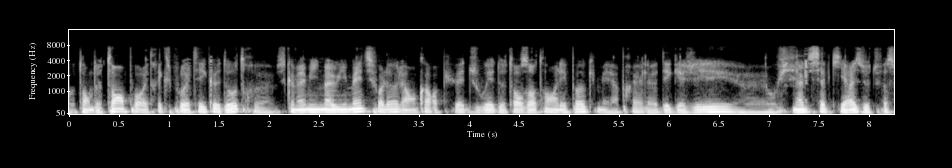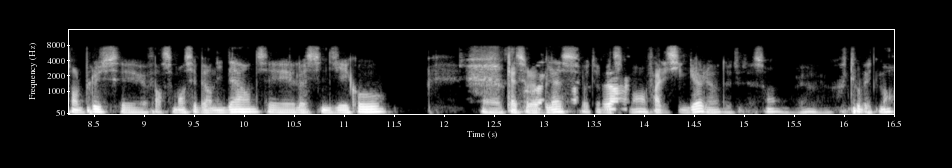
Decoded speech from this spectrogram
autant de temps pour être exploitées que d'autres. euh, Parce que même Inma Remains, voilà, elle a encore pu être jouée de temps en temps à l'époque, mais après elle a dégagé. Euh, au final, celle qui reste de toute façon le plus, c'est forcément c'est Burnie Down, c'est Lost in the Echo, Castle of Glass automatiquement, enfin les singles hein, de toute façon, tout bêtement.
